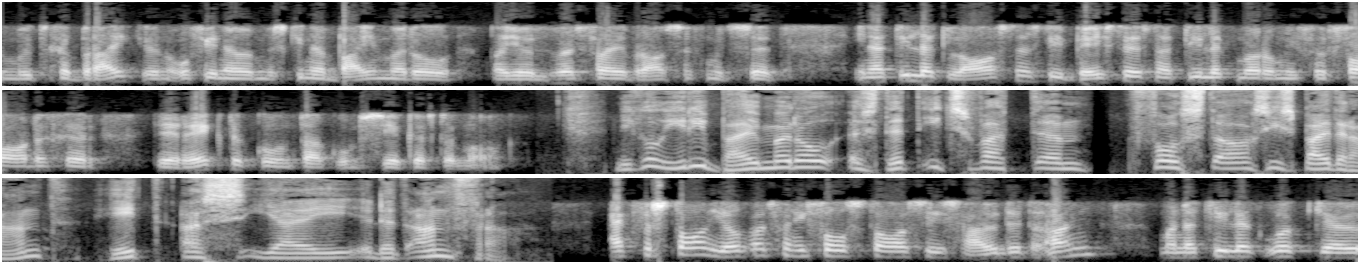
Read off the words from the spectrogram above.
moet gebruik en of jy nou miskien 'n bymiddel by jou loodvrye brandstof moet sit. En natuurlik laastens die beste is natuurlik maar om die vervaardiger direk te kontak om seker te maak. Nikkel, hierdie bymiddel is dit iets wat ehm um, volstasies byderhand het as jy dit aanvra. Ek verstaan heelwat van die volstasies hou dit aan maar natuurlik ook jou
